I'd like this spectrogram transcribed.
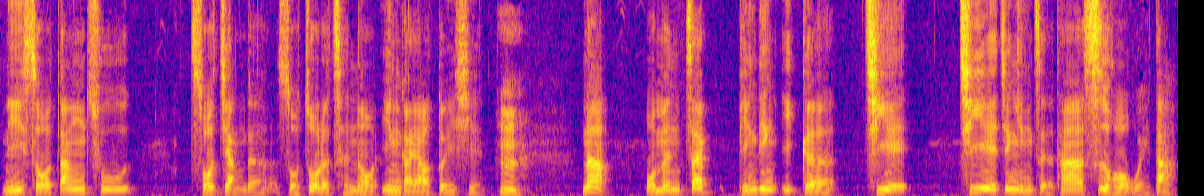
你所当初所讲的、所做的承诺，应该要兑现。嗯，那我们在评定一个企业企业经营者他是否伟大，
